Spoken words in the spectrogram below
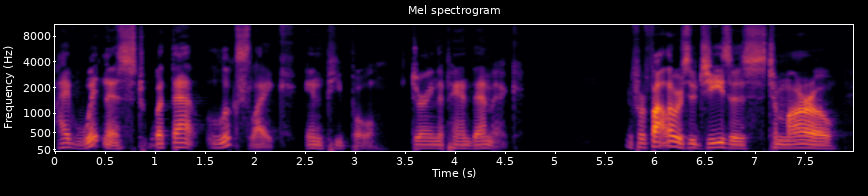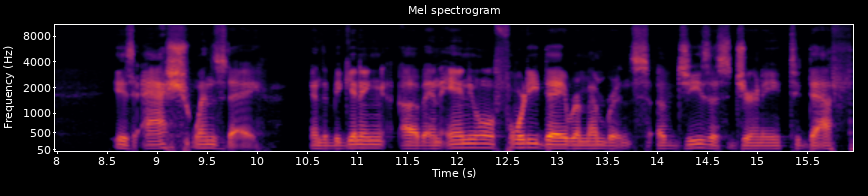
I've witnessed what that looks like in people during the pandemic. For followers of Jesus, tomorrow is Ash Wednesday and the beginning of an annual 40 day remembrance of Jesus' journey to death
